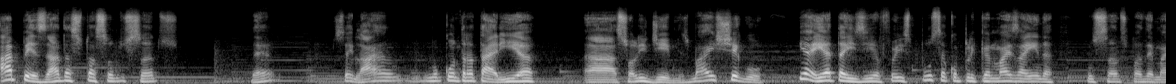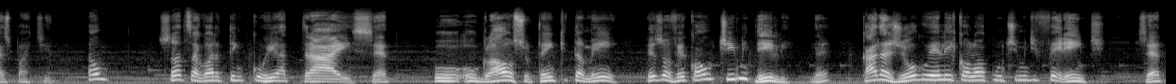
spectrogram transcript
Apesar da situação do Santos, né? Sei lá, não contrataria a Solly James, mas chegou. E aí a Taizinha foi expulsa, complicando mais ainda o Santos para demais partidas. Então, o Santos agora tem que correr atrás, certo? O, o Glaucio tem que também resolver qual o time dele, né? Cada jogo ele coloca um time diferente, certo?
